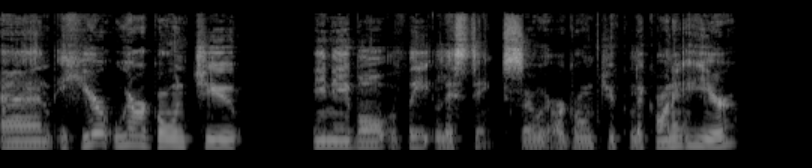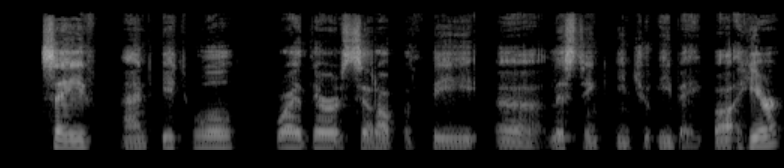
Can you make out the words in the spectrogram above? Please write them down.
And here we are going to enable the listing. So we are going to click on it here, save, and it will right there set up the uh, listing into eBay. But here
